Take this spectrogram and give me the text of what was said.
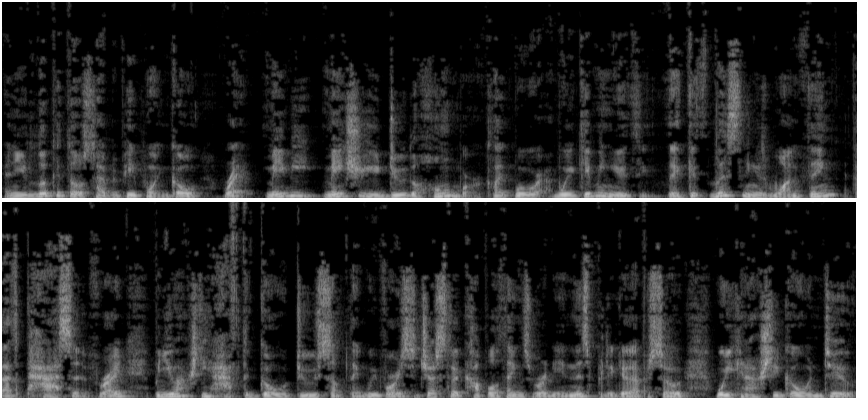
and you look look at those type of people and go, right, maybe make sure you do the homework. Like we're, we're giving you, the, like listening is one thing that's passive, right? But you actually have to go do something. We've already suggested a couple of things already in this particular episode where you can actually go and do.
